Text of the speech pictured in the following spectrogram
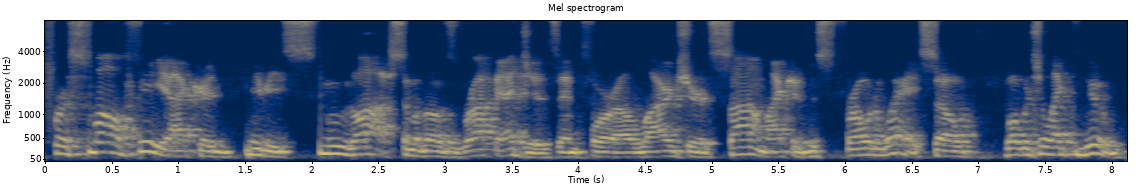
for a small fee, I could maybe smooth off some of those rough edges, and for a larger sum, I could just throw it away. So, what would you like to do?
